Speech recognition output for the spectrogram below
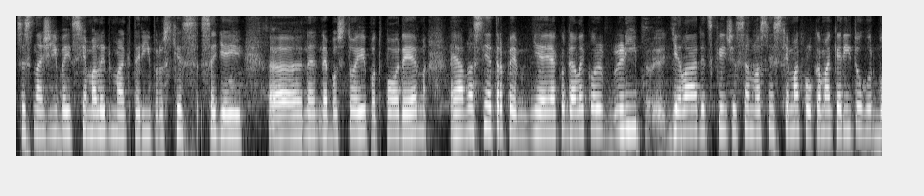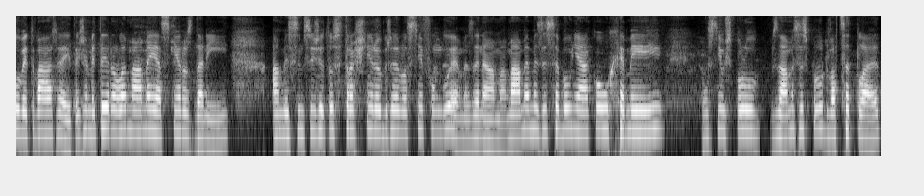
se snaží být s těma lidma, který prostě sedějí eh, ne, nebo stojí pod pódiem a já vlastně trpím. Mě jako daleko líp dělá vždycky, že jsem vlastně s těma klukama, který tu hudbu vytvářejí. Takže my ty role máme jasně rozdaný a myslím si, že to strašně dobře vlastně funguje mezi náma. Máme mezi sebou nějakou chemii, vlastně už spolu, známe se spolu 20 let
